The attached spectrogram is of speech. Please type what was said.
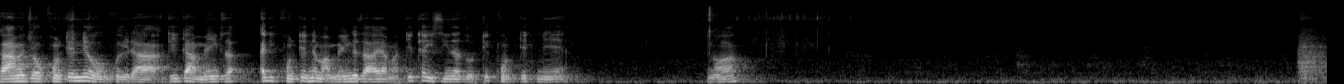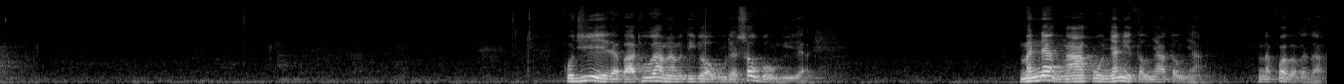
ကာမကျော်ခွန်တစ်နှစ်ကိုခွေတာအဓိက main အဲ့ဒီခွန်တစ်နှစ်မှာ main ကစားရမှာတစ်ထိတ်စီးနေဆိုတစ်ခွန်တစ်နှစ်နော်ကိုကြီးရတဲ့ဘာထူးရမှမသိတော့ဘူးတဲ့စုပ်ကုန်ပြီတဲ့မနဲ့9ကိုညနေ3ည3ညနှစ်ကွက်ပဲကစား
